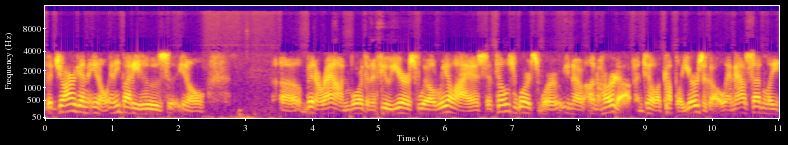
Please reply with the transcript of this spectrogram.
the jargon. You know, anybody who's you know uh, been around more than a few years will realize that those words were you know unheard of until a couple of years ago, and now suddenly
